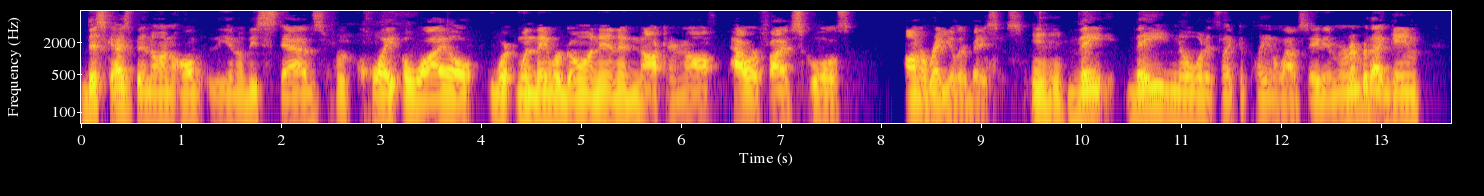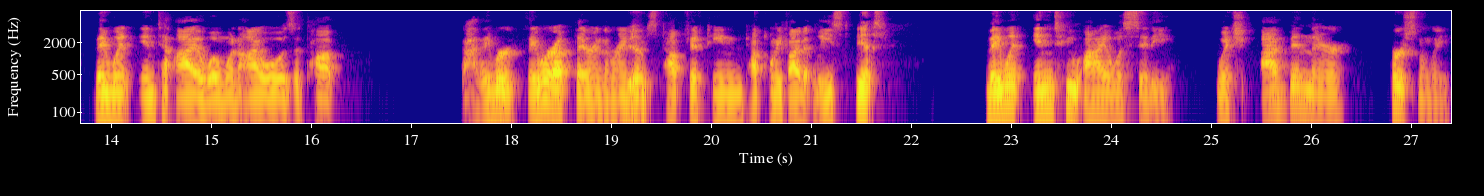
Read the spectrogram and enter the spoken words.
this guy's been on all you know these stabs for quite a while. Where, when they were going in and knocking off Power Five schools on a regular basis, Mm-hmm. they they know what it's like to play in a loud stadium. Remember that game? They went into Iowa when Iowa was a top. God, they were they were up there in the rankings, top fifteen, top twenty five at least. Yes. They went into Iowa City, which I've been there personally.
